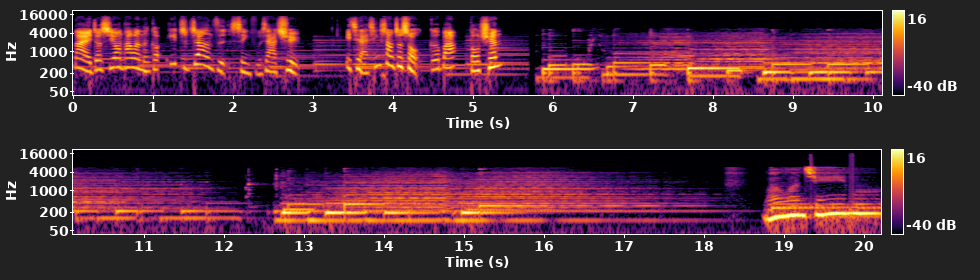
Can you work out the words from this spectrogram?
那也就希望他们能够一直这样子幸福下去。一起来欣赏这首歌吧，《兜圈》。弯弯积木，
